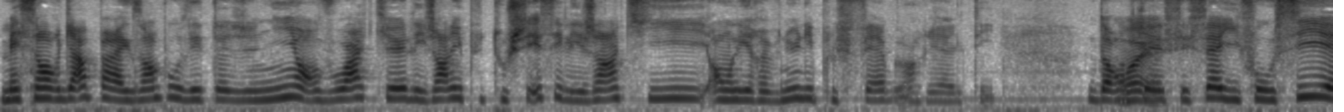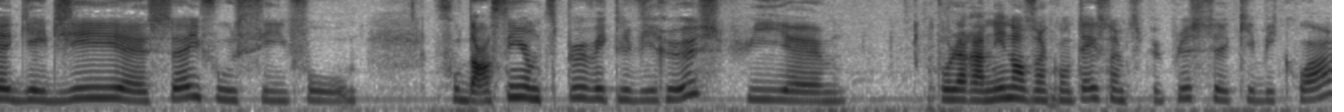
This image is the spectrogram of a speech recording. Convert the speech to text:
Mais si on regarde par exemple aux États-Unis, on voit que les gens les plus touchés, c'est les gens qui ont les revenus les plus faibles en réalité. Donc euh, c'est ça, il faut aussi euh, gager ça, il faut aussi il faut, faut danser un petit peu avec le virus, puis pour le ramener dans un contexte un petit peu plus québécois.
